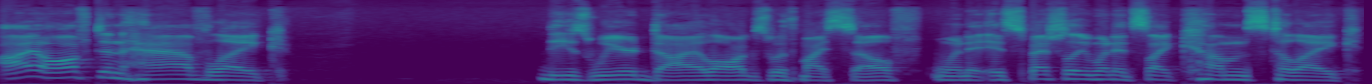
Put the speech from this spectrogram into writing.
I often have like these weird dialogues with myself when it, especially when it's like comes to like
